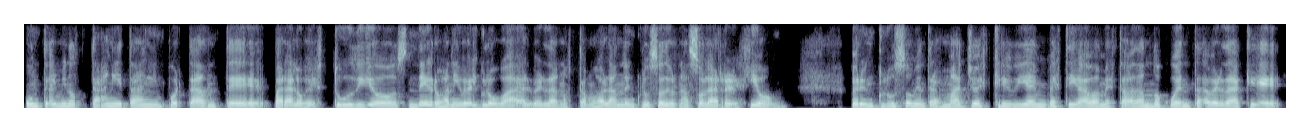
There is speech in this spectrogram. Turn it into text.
un término tan y tan importante para los estudios negros a nivel global, ¿verdad? No estamos hablando incluso de una sola región. Pero incluso mientras más yo escribía, investigaba, me estaba dando cuenta, ¿verdad? Que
